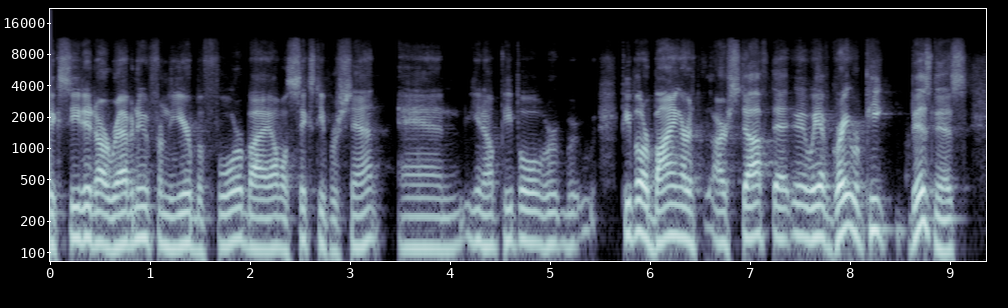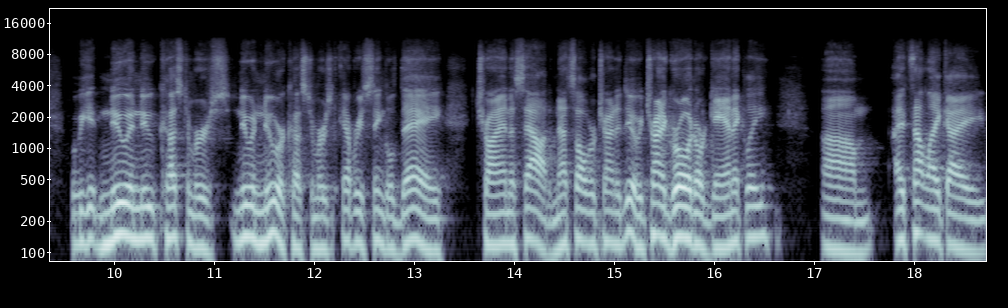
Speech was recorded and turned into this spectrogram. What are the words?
exceeded our revenue from the year before by almost 60% and you know people were, people are buying our, our stuff that you know, we have great repeat business we get new and new customers, new and newer customers every single day trying us out. And that's all we're trying to do. We're trying to grow it organically. Um, it's not like I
